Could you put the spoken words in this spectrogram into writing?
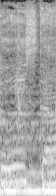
to stop.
